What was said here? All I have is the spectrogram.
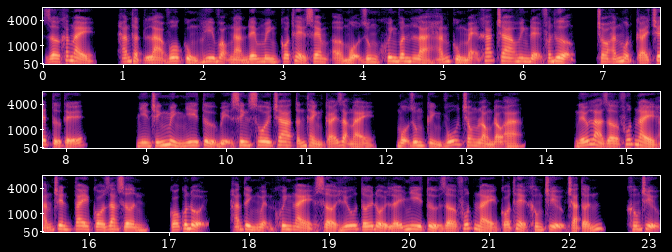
Giờ khắc này, hắn thật là vô cùng hy vọng ngàn đêm minh có thể xem ở mộ dung khuynh vân là hắn cùng mẹ khác cha huynh đệ phân thượng, cho hắn một cái chết tử tế. Nhìn chính mình nhi tử bị sinh sôi cha tấn thành cái dạng này, mộ dung kình vũ trong lòng đau a. Nếu là giờ phút này hắn trên tay có Giang Sơn, có quân đội, hắn tình nguyện khuynh này sở hữu tới đổi lấy nhi tử giờ phút này có thể không chịu tra tấn, không chịu.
